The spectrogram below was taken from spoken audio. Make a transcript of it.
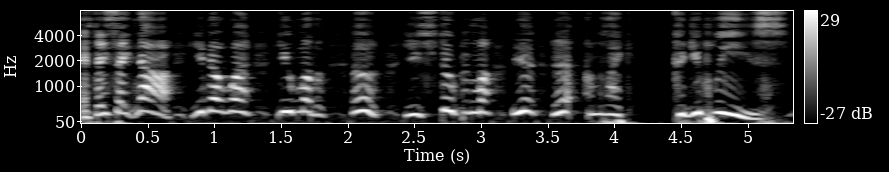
If they say, "Nah," you know what? You mother, uh, you stupid mother. Yeah, I'm like, could you please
